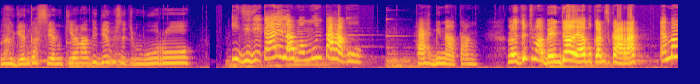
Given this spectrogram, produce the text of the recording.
Lagian kasihan Kia nanti dia bisa cemburu. Ih, jijik kali lah mau muntah aku. Heh, binatang. Lo itu cuma benjol ya, bukan sekarat. Emang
